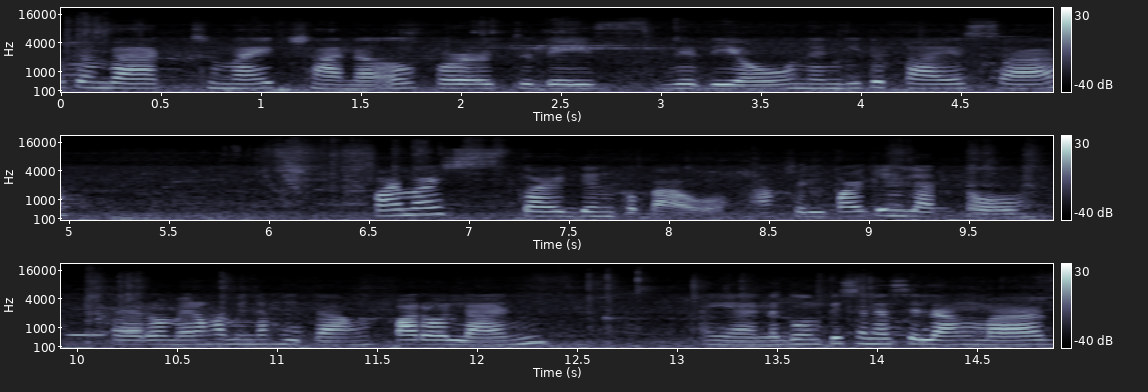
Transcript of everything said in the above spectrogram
Welcome back to my channel for today's video. Nandito tayo sa Farmer's Garden Cubao. Actually, parking lot to. Pero meron kami nakitang parolan. Ayan, nag-uumpisa na silang mag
